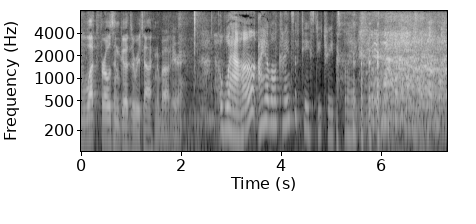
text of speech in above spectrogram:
What frozen goods are we talking about here? Well, I have all kinds of tasty treats, Blake.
